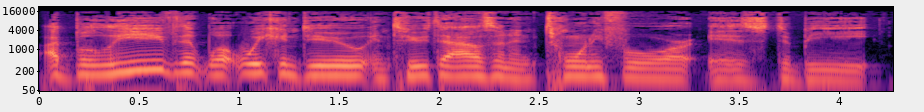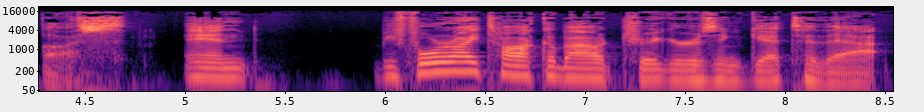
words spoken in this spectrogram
I believe that what we can do in 2024 is to be us. And before I talk about triggers and get to that,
